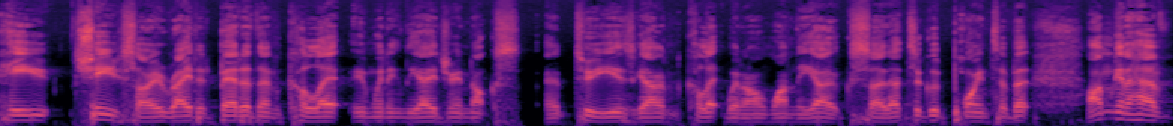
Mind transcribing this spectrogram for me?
he, she, sorry, rated better than Colette in winning the Adrian Knox uh, two years ago, and Colette went on and won the Oaks. So that's a good pointer. But I'm going to have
